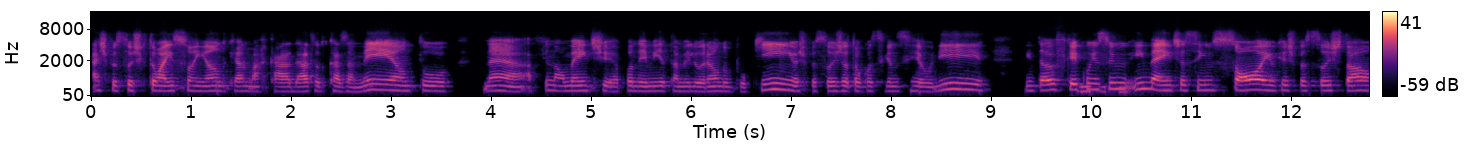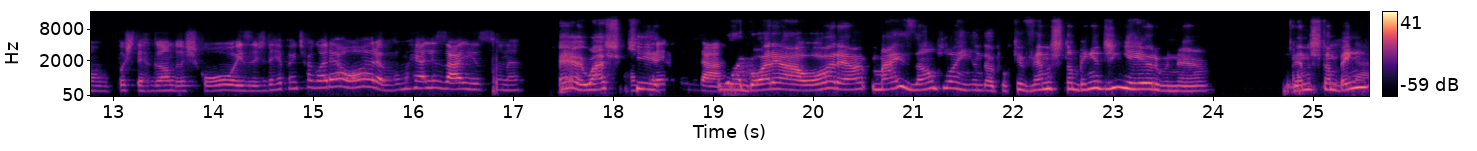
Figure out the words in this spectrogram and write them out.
as pessoas que estão aí sonhando querem marcar a data do casamento, né? Finalmente a pandemia está melhorando um pouquinho, as pessoas já estão conseguindo se reunir. Então eu fiquei com isso em mente, assim, o sonho que as pessoas estão postergando as coisas. De repente agora é a hora, vamos realizar isso, né? É, eu acho que Tá. E agora é a hora mais amplo ainda, porque Vênus também é dinheiro, né? Vênus também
